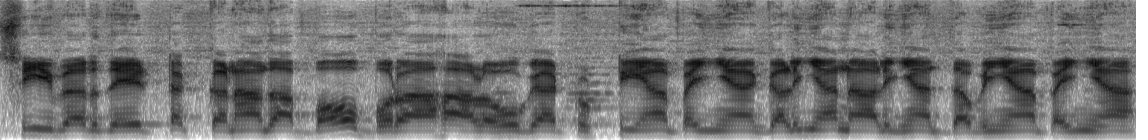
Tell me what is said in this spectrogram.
ਸੀਵਰ ਦੇ ਢੱਕਣਾਂ ਦਾ ਬਹੁਤ ਬੁਰਾ ਹਾਲ ਹੋ ਗਿਆ, ਟੁੱਟੀਆਂ ਪਈਆਂ, ਗਲੀਆਂ ਨਾਲੀਆਂ ਦਬੀਆਂ ਪਈਆਂ।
